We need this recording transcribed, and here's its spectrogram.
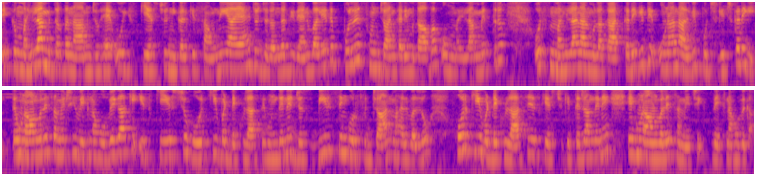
ਇੱਕ ਮਹਿਲਾ ਮਿੱਤਰ ਦਾ ਨਾਮ ਜੋ ਹੈ, ਉਹ ਇਸ ਕੇਸ 'ਚ ਨਿਕਲ ਕੇ ਸਾਹਮਣੇ ਆਇਆ ਹੈ, ਜੋ ਜਲੰਧਰ ਦੀ ਰਹਿਣ ਵਾਲੀ ਹੈ ਤੇ ਪੁਲਿਸ ਹੁਣ ਜਾਣਕਾਰੀ ਮੁਤਾਬਕ ਉਹ ਮਹਿਲਾ ਮਿੱਤਰ ਉਸ ਮਹਿਲਾ ਨਾਲ ਮੁਲਾਕਾਤ ਕਰੇਗੀ ਤੇ ਉਹਨਾਂ ਨਾਲ ਵੀ ਪੁੱਛਗਿੱਛ ਕਰੇਗੀ। ਤੇ ਹੁਣ ਆਉਣ ਵਾਲੇ ਸਮੇਂ 'ਚ ਹੀ ਵੇਖਣਾ ਹੋਵੇਗਾ ਕਿ ਇਸ ਕੇਸ 'ਚ ਹੋਰ ਕੀ ਵੱਡੇ ਖੁਲਾਸੇ ਹੁੰਦੇ ਨੇ। ਜਸਬੀਰ ਸਿੰਘ ਉਰਫ ਜਾਨ ਮਹਿਲ ਵੱਲੋਂ ਹੋਰ ਕੀ ਵੱਡੇ ਖੁਲਾਸੇ ਇਸ ਕੇਸ 'ਚ ਕੀਤੇ ਜਾਂਦੇ ਨੇ, ਇਹ ਹੁਣ ਆਉਣ ਵਾਲੇ ਸਮੇਂ 'ਚ ਹੀ ਵੇਖਣਾ ਹੋਵੇਗਾ।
